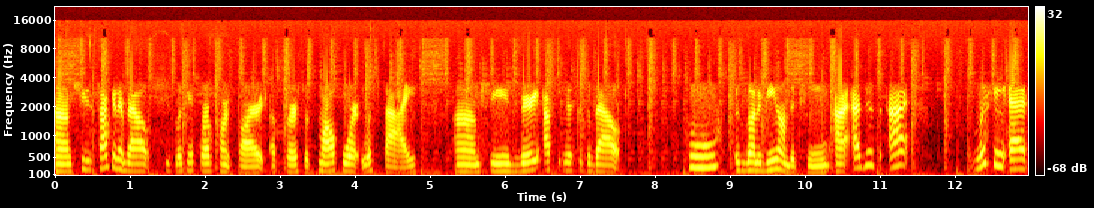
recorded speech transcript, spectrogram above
Um, she's talking about she's looking for a point guard, of course, a small forward with size. Um, she's very optimistic about who is going to be on the team. I, I just, I looking at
